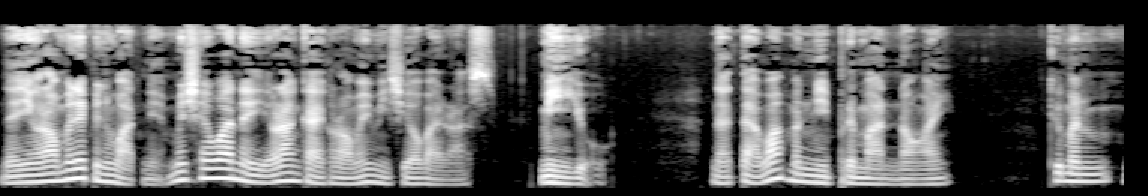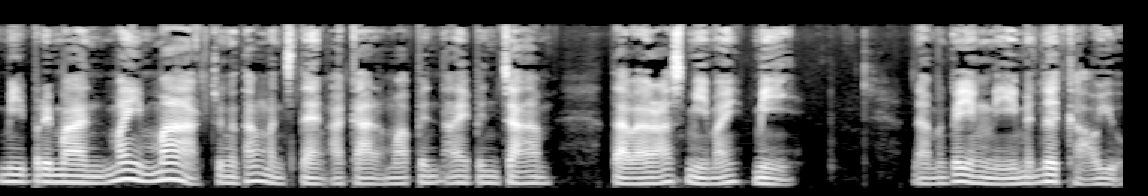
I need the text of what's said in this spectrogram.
เนี่ยอย่างเราไม่ได้เป็นหวัดเนี่ยไม่ใช่ว่าในร่างกายของเราไม่มีเชื้อไวรัสมีอยู่นะแต่ว่ามันมีปริมาณน้อย คือมันมีปริมาณไม่มากจนกระทั่งมันแสดงอาการออกมาเป็นไอเป็นจาม แต่ไวรัสมีไหมมีนะมันก็ยังหนีเม็ดเลือดขาวอยู่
